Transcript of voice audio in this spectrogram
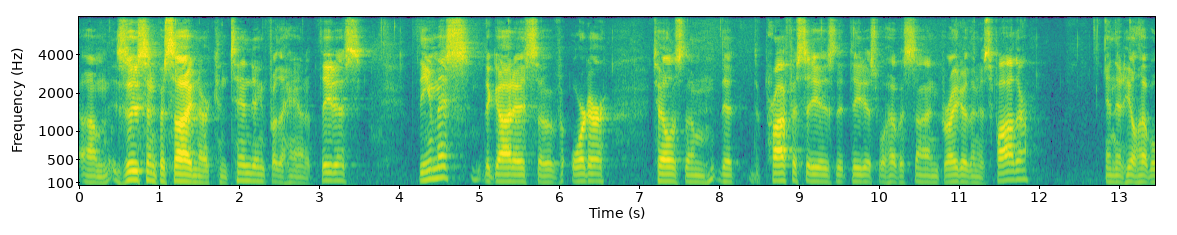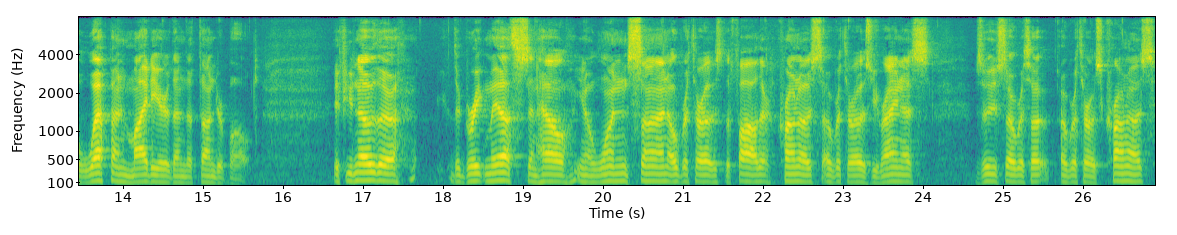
um, Zeus and Poseidon are contending for the hand of Thetis. Themis, the goddess of order, tells them that the prophecy is that Thetis will have a son greater than his father and that he'll have a weapon mightier than the thunderbolt. If you know the the Greek myths and how you know one son overthrows the father, Kronos overthrows Uranus, Zeus overthrow, overthrows Kronos.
